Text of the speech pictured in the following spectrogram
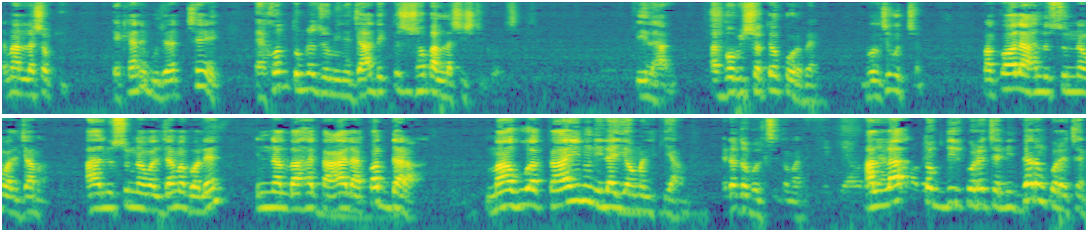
মানে আল্লাহ সব এখানে বুঝাচ্ছে এখন তোমরা জমিনে যা দেখতেছো সব আল্লাহ সৃষ্টি করেছে। ইলহান আর ভবিষ্যতেও করবেন। বলছি বুঝছেন? বা কল আহলুসুন্না ওয়াল জামা। জামা বলেন, ইন্নাল্লাহ তাআলা কদ্দারা মা হুয়া কাইনুন ইলা এটা তো বলছি আল্লাহ করেছেন, নির্ধারণ করেছেন,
